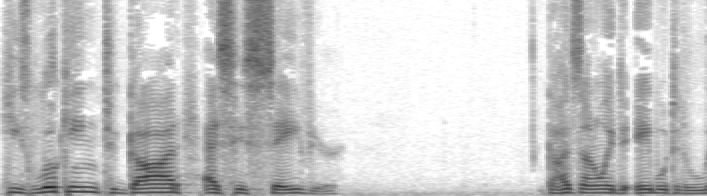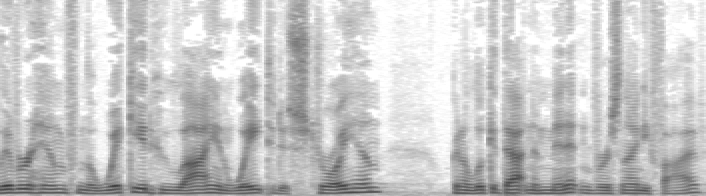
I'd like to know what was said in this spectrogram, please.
He's looking to God as his Savior. God's not only able to deliver him from the wicked who lie in wait to destroy him, we're going to look at that in a minute in verse 95.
